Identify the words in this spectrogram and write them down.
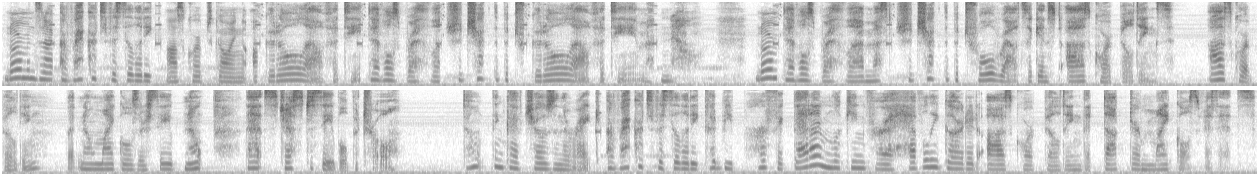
Norman's not a records facility. Oscorp's going all... Good old Alpha Team. Devil's Breath Lab should check the patrol... Good old Alpha Team. No. Norm Devil's Breath Lab must... Should check the patrol routes against Oscorp buildings. Oscorp building, but no Michaels or Sable. Nope. That's just a Sable patrol. Don't think I've chosen the right. A records facility could be perfect. Bet I'm looking for a heavily guarded Oscorp building that Dr. Michaels visits.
